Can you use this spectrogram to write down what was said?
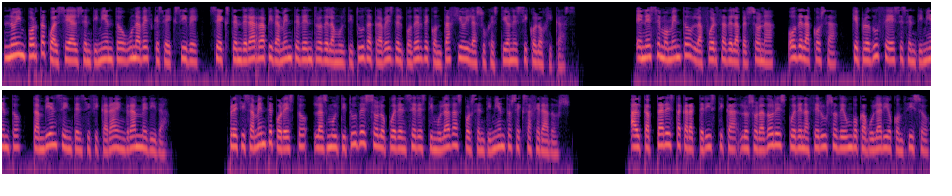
No importa cuál sea el sentimiento, una vez que se exhibe, se extenderá rápidamente dentro de la multitud a través del poder de contagio y las sugestiones psicológicas. En ese momento, la fuerza de la persona, o de la cosa, que produce ese sentimiento, también se intensificará en gran medida. Precisamente por esto, las multitudes solo pueden ser estimuladas por sentimientos exagerados. Al captar esta característica, los oradores pueden hacer uso de un vocabulario conciso,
